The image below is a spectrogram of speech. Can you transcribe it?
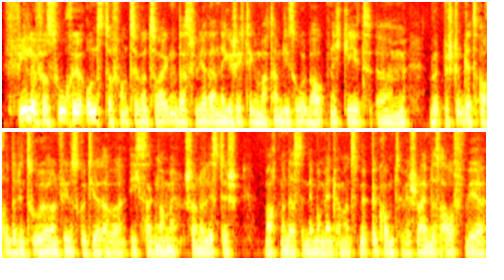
viele Versuche, uns davon zu überzeugen, dass wir da eine Geschichte gemacht haben, die so überhaupt nicht geht. Ähm, wird bestimmt jetzt auch unter den Zuhörern viel diskutiert, aber ich sage nochmal journalistisch, macht man das in dem Moment, wenn man es mitbekommt. Wir schreiben das auf, wir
